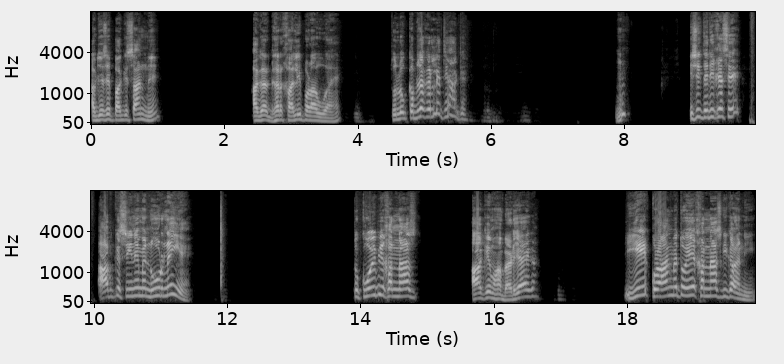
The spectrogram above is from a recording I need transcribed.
اب جیسے پاکستان میں اگر گھر خالی پڑا ہوا ہے تو لوگ قبضہ کر لیتے ہیں آگے۔ اسی طریقے سے آپ کے سینے میں نور نہیں ہے۔ تو کوئی بھی خناس آ کے وہاں بیٹھ جائے گا۔ یہ قرآن میں تو ایک خناس کی کہانی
